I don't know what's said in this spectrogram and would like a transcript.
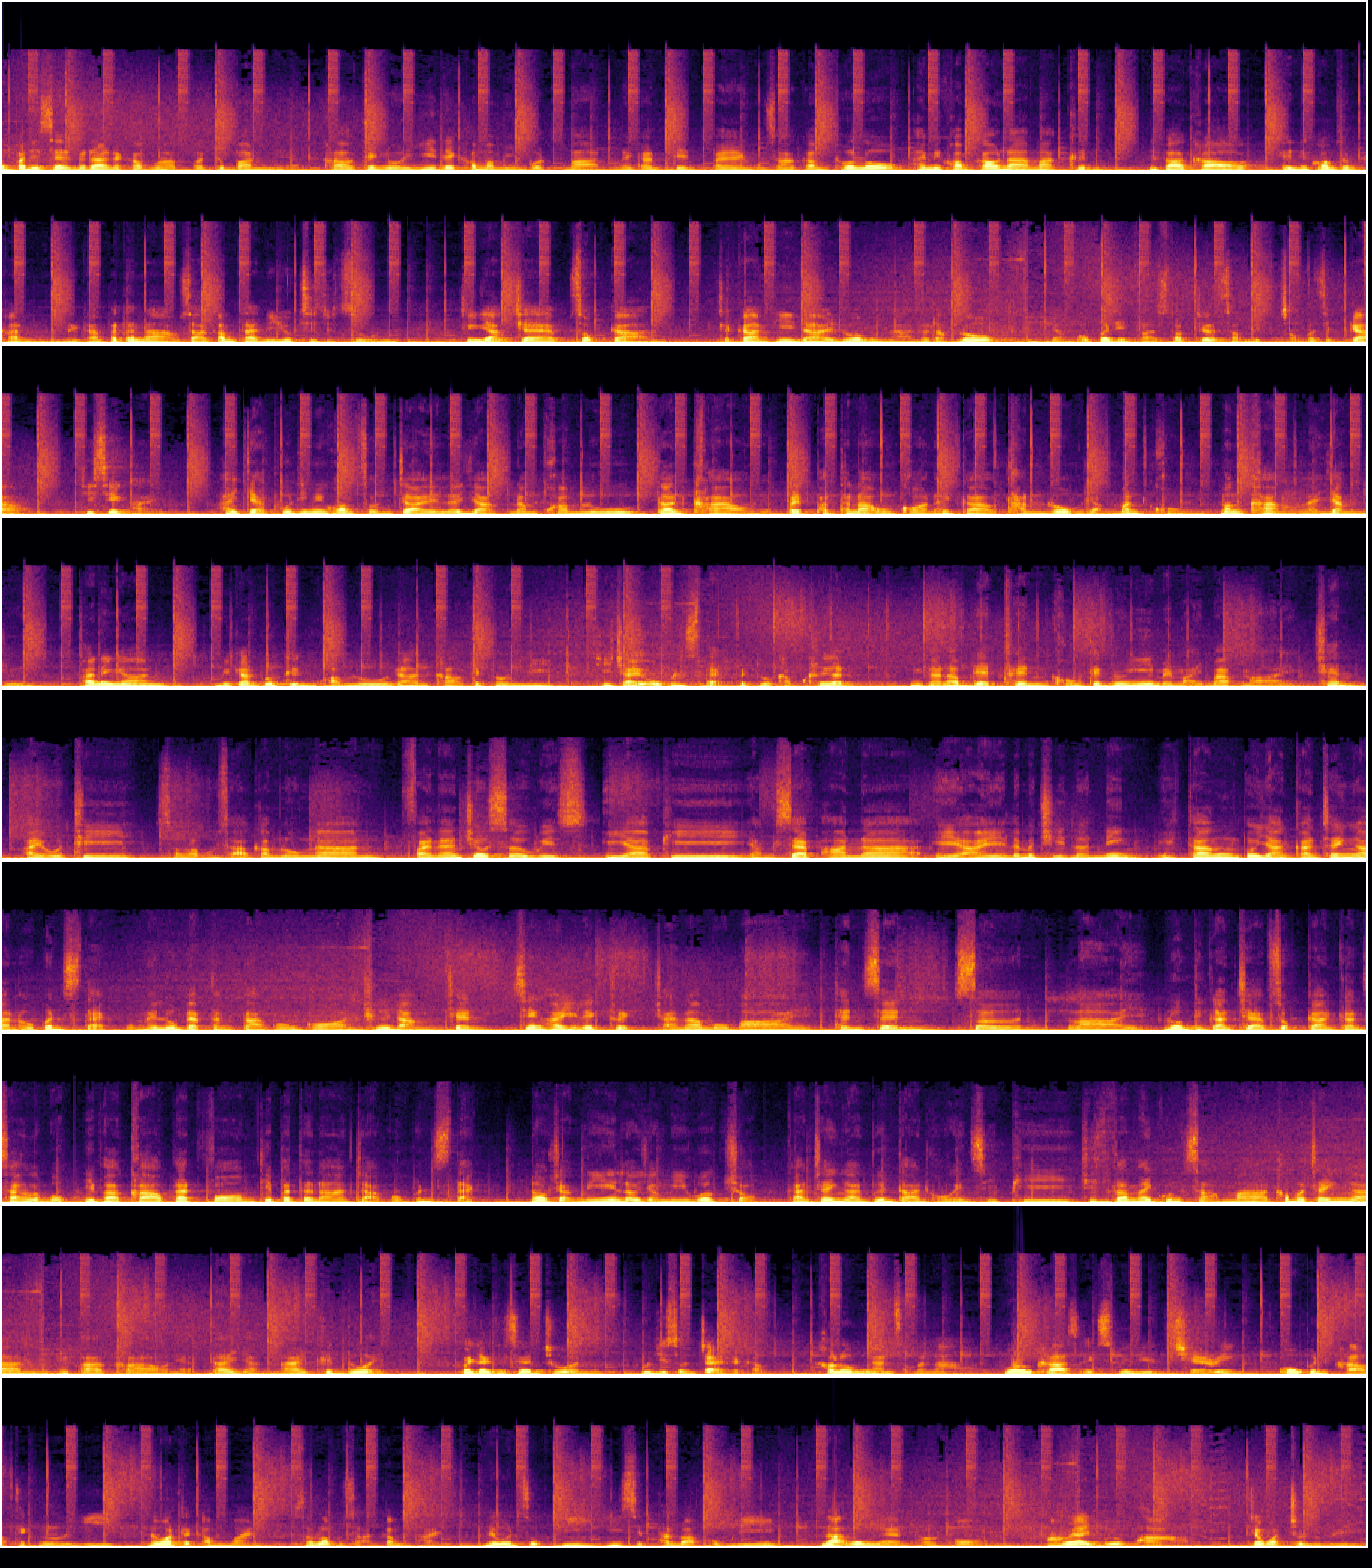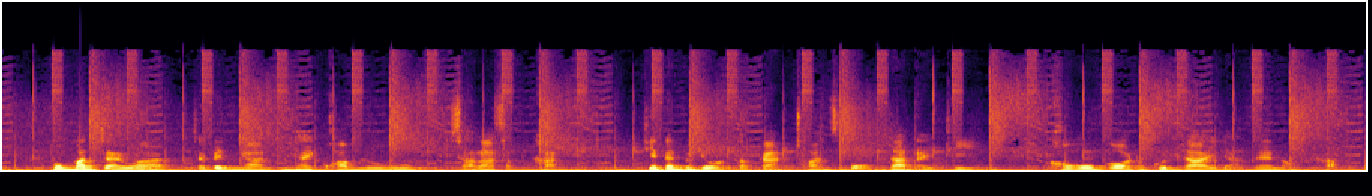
ปฏิเสธไม่ได้นะครับว่าปัจจุบันเนี่ย cloud เทคโนโลยีได้เข้ามามีบทบาทในการเปลี่ยนแปลงอุตสาหกรรมทั่วโลกให้มีความก้าวหน้ามากขึ้น Nipa Cloud เห็นถึงความสำคัญในการพัฒนาอุตสาหกรรมไทยในยุค 4.0 จึงอยากแชร์ประสบการณ์จากการที่ได้ร่วมงานระดับโลก อย่าง Open Infrastructure Summit 2019 ที่เซี่ยงไฮ้ให้แก่ผู้ที่มีความสนใจและอยากนำความรู้ด้าน cloud ไปพัฒนาองค์กรให้ก้าวทันโลกอย่างมั่นคง มั่งคั่งและยั่งยืน ภายในงานมีการพูดถึงความรู้ด้าน Cloud เทคโนโลยีที่ใช้ OpenStack เป็นตัวขับเคลื่อน มีการอัปเดตเทรนด์ของเทคโนโลยีใหม่ๆ มากมาย เช่น IoT สำหรับอุตสาหกรรมโรงงาน Financial Service ERP อย่าง SAP HANA AI และ Machine Learning อีกทั้งตัวอย่างการใช้งาน OpenStack ในรูปแบบต่างๆ ขององค์กร ชื่อดัง เช่น Shanghai Electric China Mobile Tencent CERN Line รวมถึงการแชร์ประสบการณ์การสร้างระบบ Nipa Cloud Platform ที่พัฒนาจาก OpenStack นอกจากนี้เรายังมีเวิร์กช็อปการใช้งานพื้นฐานของ NCP ที่จะทำให้คุณสามารถเข้ามาใช้งาน Nipa Cloud เนี่ยได้อย่างง่ายขึ้นด้วย ก็อยากจะเชิญชวนผู้ที่สนใจนะครับเข้าร่วมงานสัมมนา World Class Experience Sharing Open Cloud Technology นวัตกรรมใหม่สำหรับอุตสาหกรรมไทย ในวันศุกร์ที่ 20 ธันวาคมนี้ ณ โรงแรมเทาทองมหาวิทยาลัยบุรพา จังหวัดชลบุรี ผมมั่นใจว่าจะเป็นงานที่ให้ความรู้สาระสำคัญ ที่เป็นประโยชน์ต่อการ transform ด้านไอทีขององค์กรของคุณได้อย่างแน่นอนครับ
